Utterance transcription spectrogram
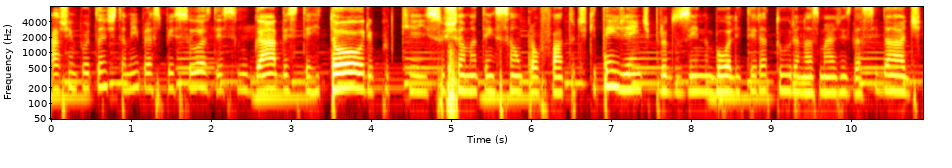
Acho importante também para as pessoas desse lugar, desse território, porque isso chama atenção para o fato de que tem gente produzindo boa literatura nas margens da cidade.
